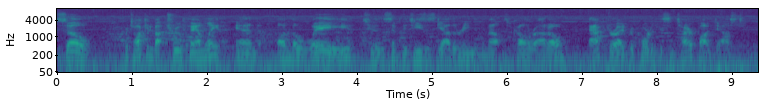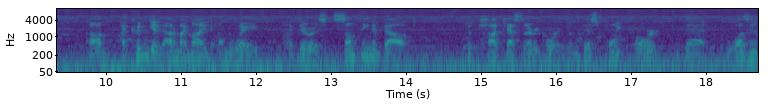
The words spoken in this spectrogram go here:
So, we're talking about true family, and on the way to the Simply Jesus gathering in the mountains of Colorado, after I'd recorded this entire podcast, um, I couldn't get it out of my mind on the way that there was something about the podcast that I recorded from this point forward that wasn't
